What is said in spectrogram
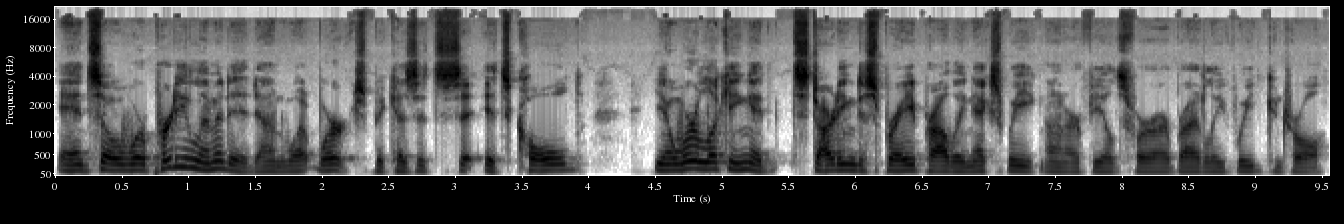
And so we're pretty limited on what works because it's it's cold you know, we're looking at starting to spray probably next week on our fields for our broadleaf weed control.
